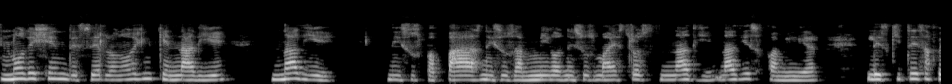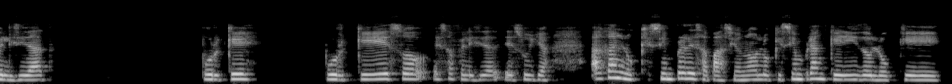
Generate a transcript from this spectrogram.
No dejen de serlo, no dejen que nadie, nadie, ni sus papás, ni sus amigos, ni sus maestros, nadie, nadie es familiar, les quite esa felicidad ¿Por qué? Porque eso, esa felicidad es suya. Hagan lo que siempre les apasionó, lo que siempre han querido, lo que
